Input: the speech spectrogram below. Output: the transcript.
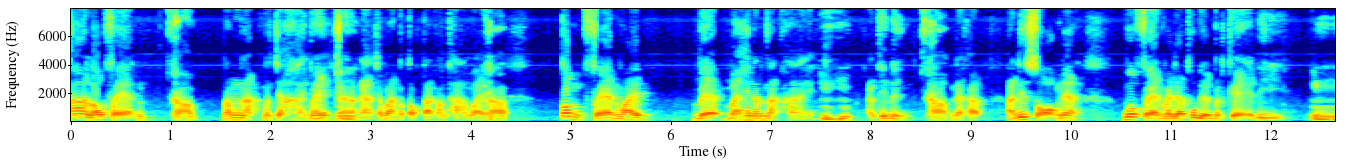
ถ้าเราแฝนครับน้ำหนักมันจะหายไหมอ่าอ่าชาวบ้านก็ต้องตั้งคำถามไว้ครับ ต้องแฝนไว้แบบไม่ให้น้ำหนักหายอืมอันที่หนึ่งครับนะครับ อันที่สองเนี่ย เมื่อแฝนไว้แล้วทุเรียนมันแก่ดี อืม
